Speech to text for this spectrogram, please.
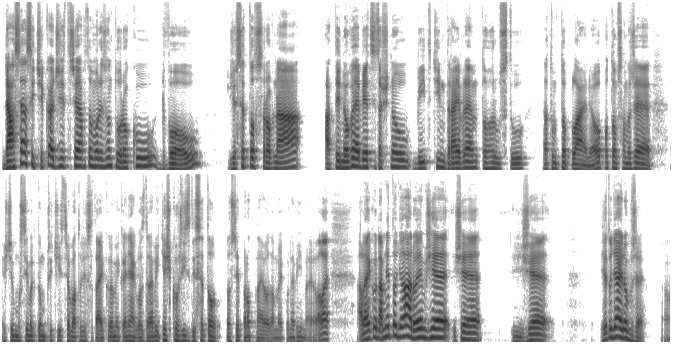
dá se asi čekat, že třeba v tom horizontu roku, dvou, že se to srovná a ty nové věci začnou být tím driverem toho růstu na tom top line, jo. Potom samozřejmě ještě musíme k tomu přičíst třeba to, že se ta ekonomika nějak ozdraví. Těžko říct, kdy se to prostě protne, jo, tam jako nevíme, jo. Ale, ale jako na mě to dělá dojem, že, že, že, že to dělají dobře, jo.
